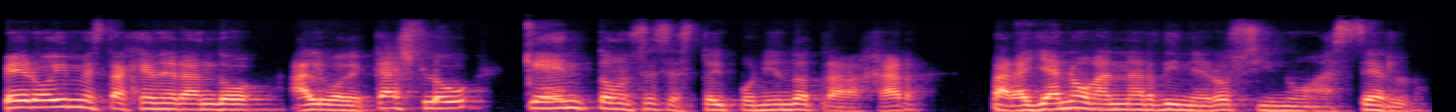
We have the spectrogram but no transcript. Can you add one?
pero hoy me está generando algo de cash flow que entonces estoy poniendo a trabajar para ya no ganar dinero, sino hacerlo.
